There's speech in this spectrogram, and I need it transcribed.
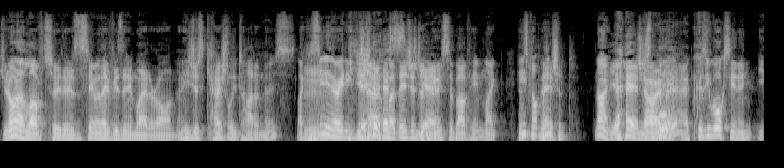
you know what I love too? There's a scene where they visit him later on, and he's just casually tied a noose. Like he's sitting mm. there eating dinner, Mm. Yes. but there's just Yeah. a noose above him. Like he's It's not prepared. mentioned. No, Yeah, no. because he walks in and y-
